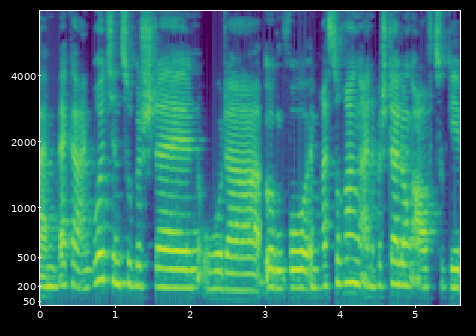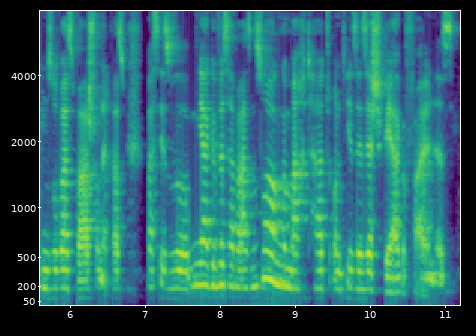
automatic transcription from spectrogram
beim Bäcker ein Brötchen zu bestellen oder irgendwo im Restaurant eine Bestellung aufzugeben. Sowas war schon etwas, was ihr so ja gewissermaßen Sorgen gemacht hat und ihr sehr, sehr schwer gefallen ist.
